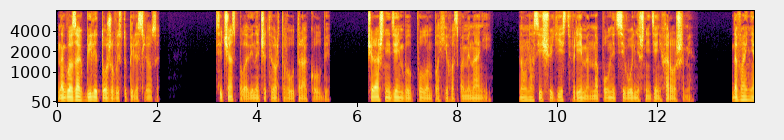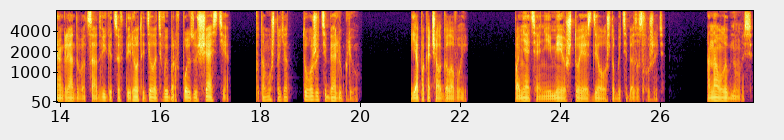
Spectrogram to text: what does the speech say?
На глазах Билли тоже выступили слезы. Сейчас половина четвертого утра, Колби. Вчерашний день был полон плохих воспоминаний, но у нас еще есть время наполнить сегодняшний день хорошими. Давай не оглядываться, а двигаться вперед и делать выбор в пользу счастья, потому что я тоже тебя люблю. Я покачал головой. Понятия не имею, что я сделал, чтобы тебя заслужить. Она улыбнулась.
